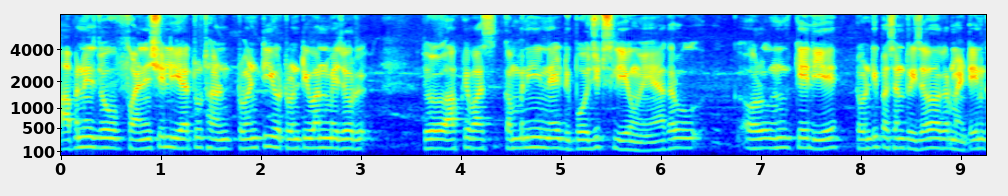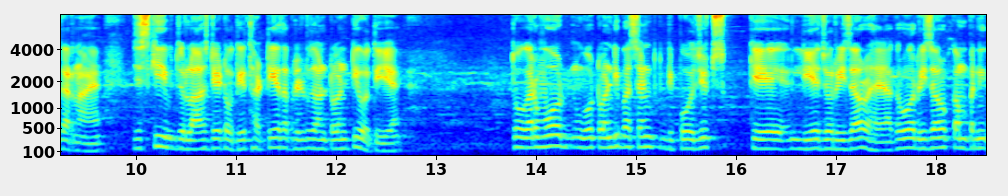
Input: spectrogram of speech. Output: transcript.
आपने जो financial year two thousand twenty और ट्वेंटी वन में जो जो आपके पास कंपनी ने डिपॉजिट्स लिए हुए हैं, अगर और उनके लिए ट्वेंटी परसेंट रिज़र्व अगर मेंटेन करना है, जिसकी जो लास्ट डेट होती है thirty April two thousand twenty होती है तो अगर वो वो ट्वेंटी परसेंट डिपॉजिट्स के लिए जो रिज़र्व है, अगर वो रिज़र्व कंपनी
